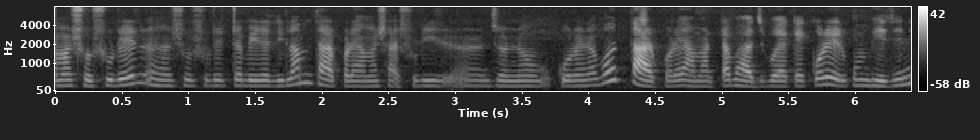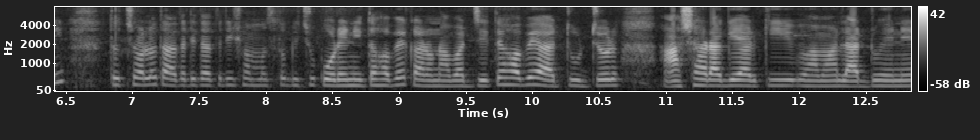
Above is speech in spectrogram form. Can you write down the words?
আমার শ্বশুরের শ্বশুরেরটা বেড়ে দিলাম, তারপরে আমার শাশুড়ির জন্য করে নেব, তারপরে আমারটা ভাজবো এক এক করে, এরকম ভেজে নিই। তো চলো তাড়াতাড়ি তাড়াতাড়ি সমস্ত কিছু করে নিতে হবে, কারণ আবার যেতে হবে আর তুর্যর আসার আগে আর কি আমার লাড্ডু এনে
